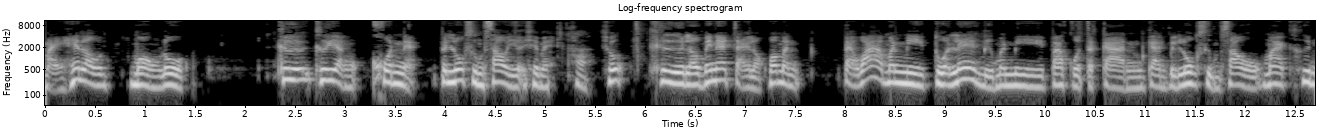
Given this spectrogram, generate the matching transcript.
หม่ๆให้เรามองโลก คือคืออย่างคนเนี่ยเป็นโรคซึมเศร้าเยอะใช่ไหมค่ะช่วงคือเราไม่แน่ใจหรอกว่ามัน แต่ว่ามันมีตัวเลขหรือมันมีปรากฏการณ์การเป็นโรคซึมเศร้ามากขึ้น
